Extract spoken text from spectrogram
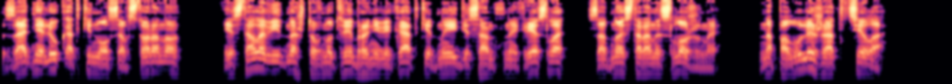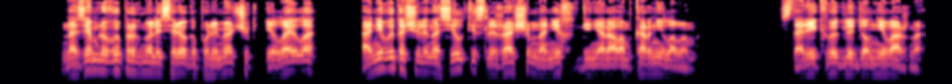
Задний люк откинулся в сторону, и стало видно, что внутри броневика откидные десантные кресла с одной стороны сложены, на полу лежат тела. На землю выпрыгнули Серега-пулеметчик и Лейла, они вытащили носилки с лежащим на них генералом Корниловым. Старик выглядел неважно.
